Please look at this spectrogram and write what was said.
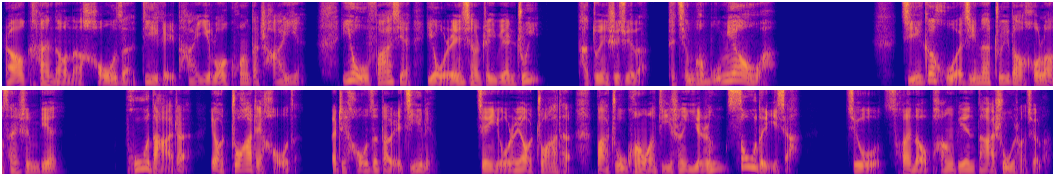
然后看到呢猴子递给他一箩筐的茶叶，又发现有人向这边追，他顿时觉得这情况不妙啊。几个伙计呢追到侯老三身边，扑打着要抓这猴子。啊，这猴子倒也机灵，见有人要抓他，把竹筐往地上一扔，嗖的一下就窜到旁边大树上去了。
